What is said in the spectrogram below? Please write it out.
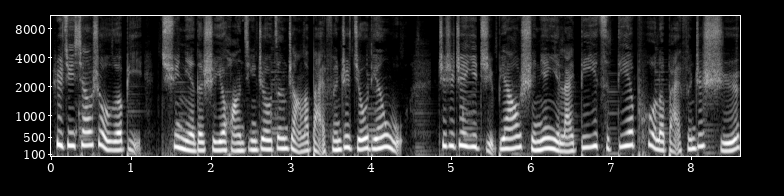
日均销售额比去年的十月黄金周增长了百分之九点五，这是这一指标十年以来第一次跌破了百分之十。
